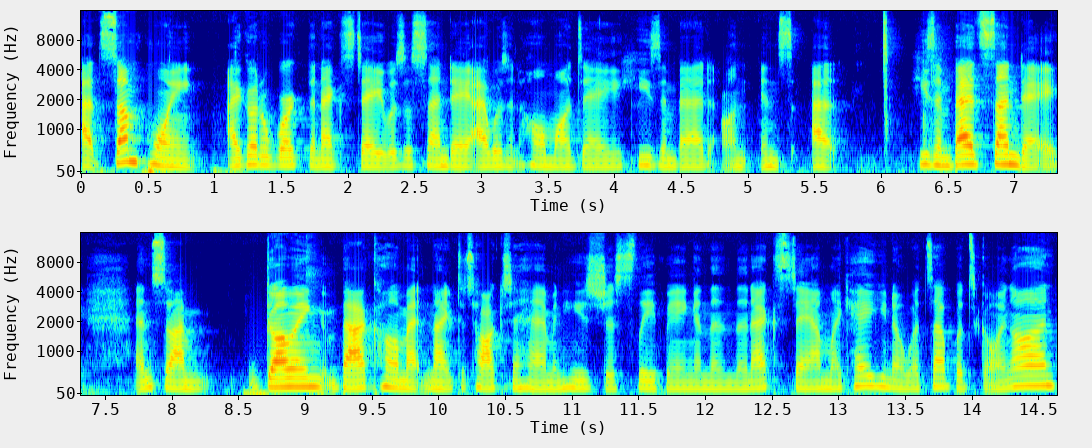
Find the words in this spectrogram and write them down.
at some point, I go to work the next day. It was a Sunday. I wasn't home all day. He's in bed on in, at he's in bed Sunday, and so I'm going back home at night to talk to him, and he's just sleeping. And then the next day, I'm like, hey, you know what's up? What's going on?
